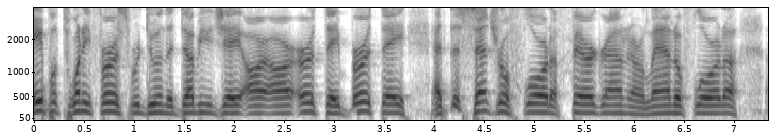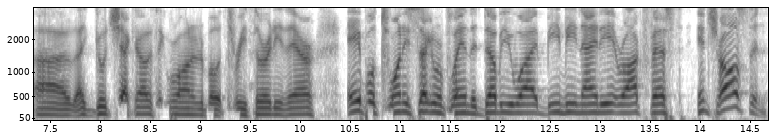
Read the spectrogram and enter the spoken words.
April 21st, we're doing the WJRR Earth Day birthday at the Central Florida Fairground in Orlando, Florida. Uh, go check out. I think we're on at about 3:30 there. April 22nd, we're playing the WYBB 98 Rock Fest in Charleston,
